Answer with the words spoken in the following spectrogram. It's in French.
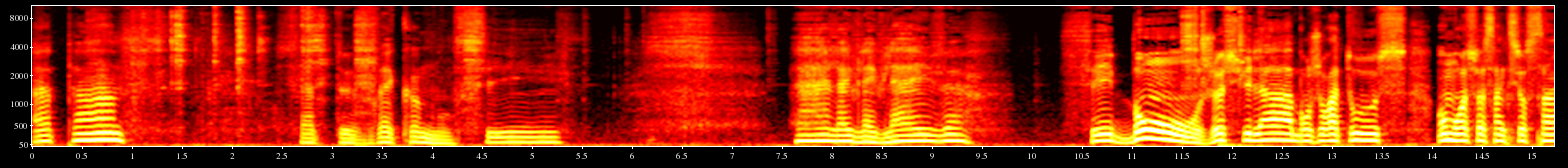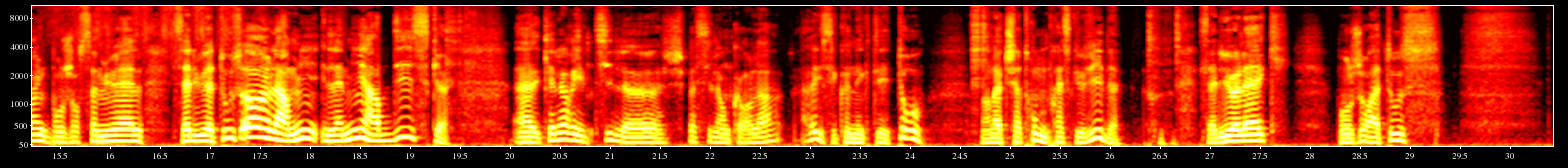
Hop. Ça devrait commencer. Euh, live, live, live. C'est bon, je suis là. Bonjour à tous. On me reçoit 5 sur 5. Bonjour Samuel. Salut à tous. Oh, l'ami, hard disk. Euh, quelle heure est-il euh, Je sais pas s'il est encore là. Ah, il s'est connecté tôt. Dans la chatroom presque vide. Salut Olek. Bonjour à tous.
